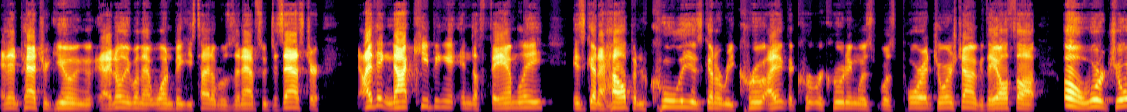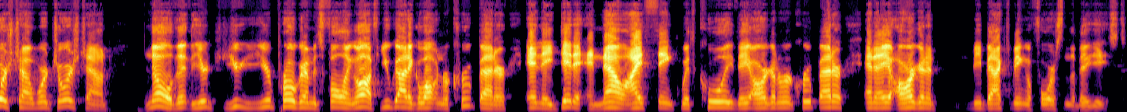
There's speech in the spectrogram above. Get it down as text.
and then Patrick Ewing. I know he won that one Big East title was an absolute disaster. I think not keeping it in the family is going to help, and Cooley is going to recruit. I think the recruiting was was poor at Georgetown because they all thought, "Oh, we're Georgetown, we're Georgetown." No, that your your your program is falling off. You got to go out and recruit better, and they did it. And now I think with Cooley, they are going to recruit better, and they are going to be back to being a force in the Big East.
